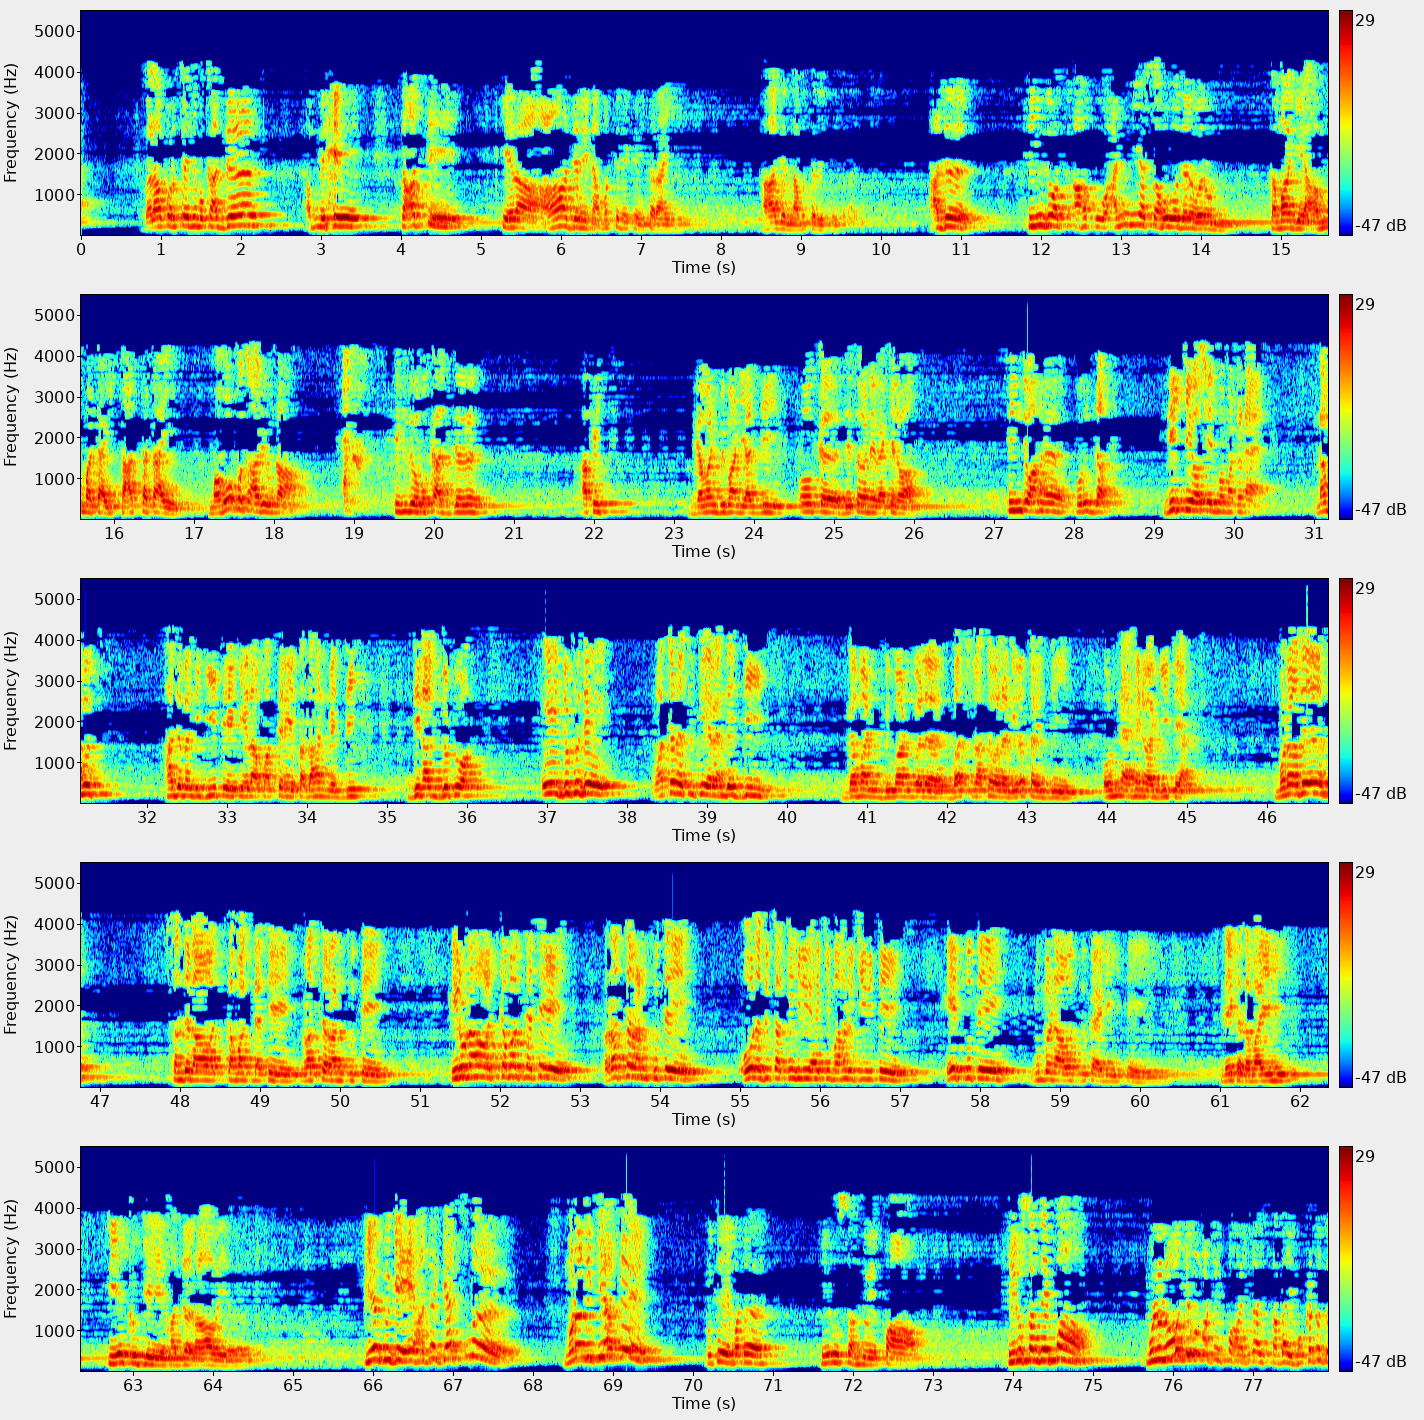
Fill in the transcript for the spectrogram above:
බලාපොරොත්තු වෙන්නේ මොකද්ද? අම්මේ තාත්තේ කියලා ආදරේ නමතන එක විතරයි. ආදරේ නමතන එක විතරයි. අද සින්දුවක් අහපු අන්‍ය සහෝදරවරුන් තමාගේ අම්මටයි තාත්තටයි මහෝපකාරී වුණා. සින්දුව මොකද්ද? අපි ගමන් බිමන් යද්දී ඕක දෙසවනේ වැටෙනවා. සින්දු අහන පුරුද්දක් නිත්‍ය වශයෙන්ම මට නෑ. නමුත් හදබඳි ගීතය කියලා පත්තරේ සඳහන් වෙද්දී දිනක් දුටුවා. ඒ දුටු දේ වචන සිටියේ රැඳෙද්දී ගමන් බිමන් වල බස් රථවල නිරත වෙද්දී ඔන්න ඇහෙනවා ගීතයක්. මොනවද? සඳනාවත් කමක් නැතේ රත්තරන් පුතේ. ඉරුණාවත් කමක් නැතේ රත්තරන් පුතේ ඕන දුකක් කිහිලිය හැකි මහලු ජීවිතේ ඒත් පුතේ නුඹනාවත් දුක ඇඩේ හිතේ මේක තමයි පියකුගේ හද රාවය. පියකුගේ හද ගැස්ම. මොනවද කියන්නේ? පුතේ මට හිරු සඳු එපා හිරු සඳු එපා මුළු ලෝකෙම මට එපා. ඉරයි සඳයි. මොකටද?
